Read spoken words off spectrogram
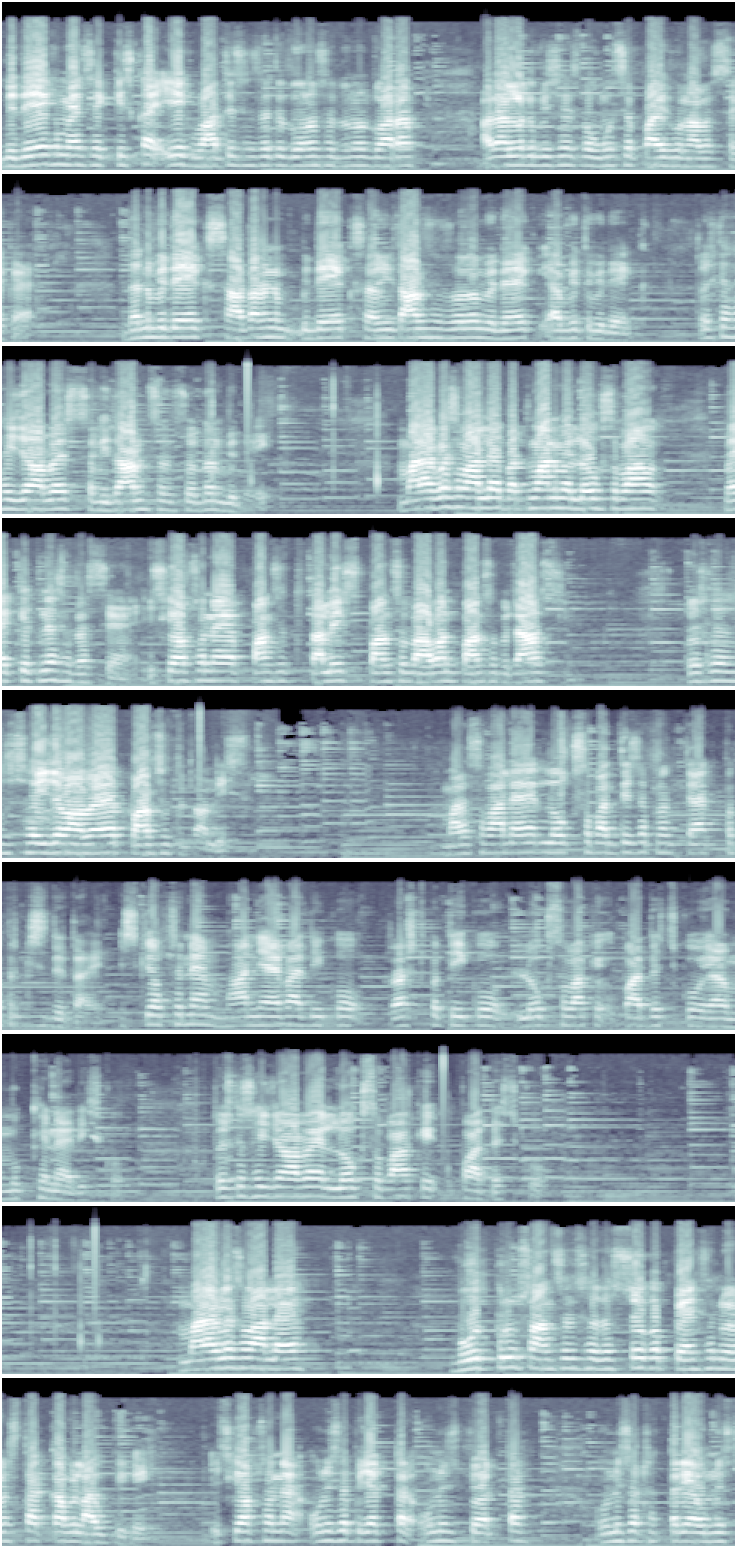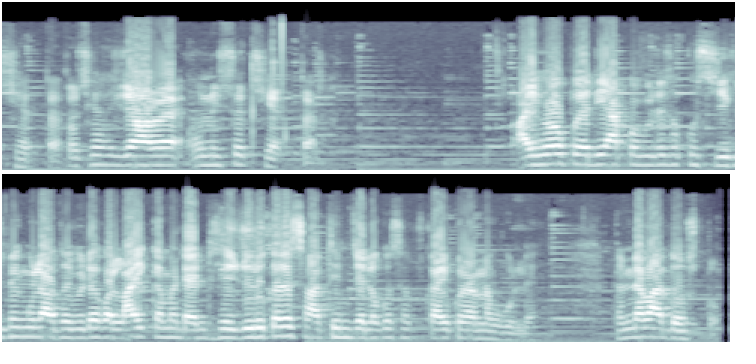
विधेयक में से किसका एक भारतीय संसद के दोनों सदनों द्वारा अलग अलग विशेष बहुमत से पारित होना आवश्यक है? धन विधेयक, साधारण विधेयक, संविधान संशोधन विधेयक या वित्त विधेयक? तो इसका सही जवाब है संविधान संशोधन विधेयक। हमारा अगला सवाल है, वर्तमान में लोकसभा में कितने सदस्य हैं? इसके ऑप्शन है पाँच सौ तैतालीस, पाँच सौ बावन, पाँच सौ पचास। तो इसका सही जवाब है पाँच सौ तैतालीस। हमारा सवाल है, लोकसभा अध्यक्ष अपना त्याग पत्र किसे देता है? इसके ऑप्शन है महान्यायवादी को, राष्ट्रपति को, लोकसभा के उपाध्यक्ष को या मुख्य न्यायाधीश को। तो इसका सही जवाब है लोकसभा के उपाध्यक्ष को। हमारा अगला सवाल है भूतपूर्व सांसद सदस्यों को पेंशन व्यवस्था कब लागू की गई? इसके ऑप्शन है उन्नीस सौ पचहत्तर, उन्नीस सौ चौहत्तर, उन्नीस सौ अठहत्तर या उन्नीस सौ छिहत्तर। तो इसका जवाब है उन्नीस सौ छिहत्तर। आई होप यदि आपको वीडियो से कुछ सीखने को मिला तो वीडियो को लाइक कमेंट एंड शेयर ज़रूर करें। साथ ही चैनल को सब्सक्राइब करना भूलें। धन्यवाद दोस्तों।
